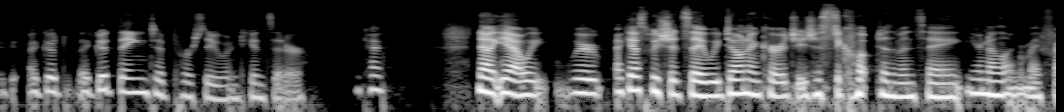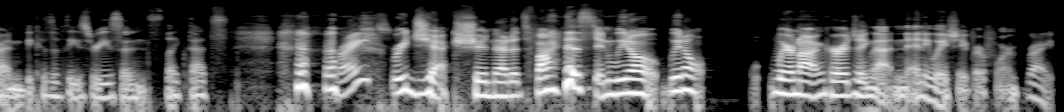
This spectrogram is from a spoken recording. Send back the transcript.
a, a good a good thing to pursue and to consider. Now, yeah, we we're I guess we should say we don't encourage you just to go up to them and say you're no longer my friend because of these reasons. Like that's Right? rejection at its finest, and we don't we don't we're not encouraging that in any way, shape, or form. Right.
